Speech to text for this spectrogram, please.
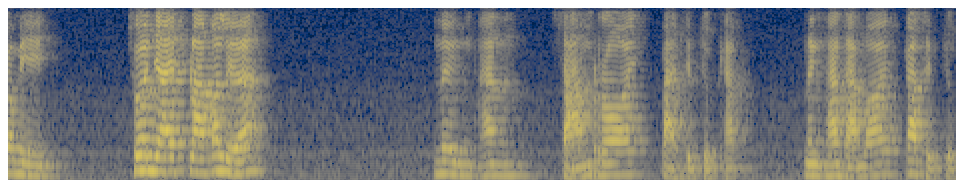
ก็มี ส่วนใหญ่ปรับมาเหลือ หนึ่งพันสามร้อยแปดสิบจุดครับหนึ่งพันสามร้อยเก้าสิบจุด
